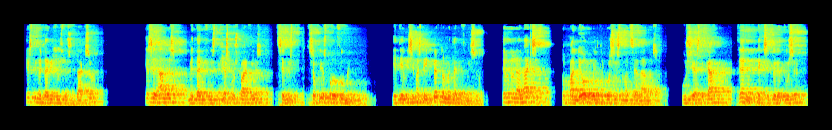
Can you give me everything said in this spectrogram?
και στη μεταρρύθμιση των συντάξεων και σε άλλες μεταρρυθμιστικές προσπάθειες, τις οποίες προωθούμε. Γιατί εμείς είμαστε υπέρ των μεταρρυθμίσεων. Θέλουμε να αλλάξει το παλαιό πολιτικό σύστημα της Ελλάδας, που ουσιαστικά δεν εξυπηρετούσε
